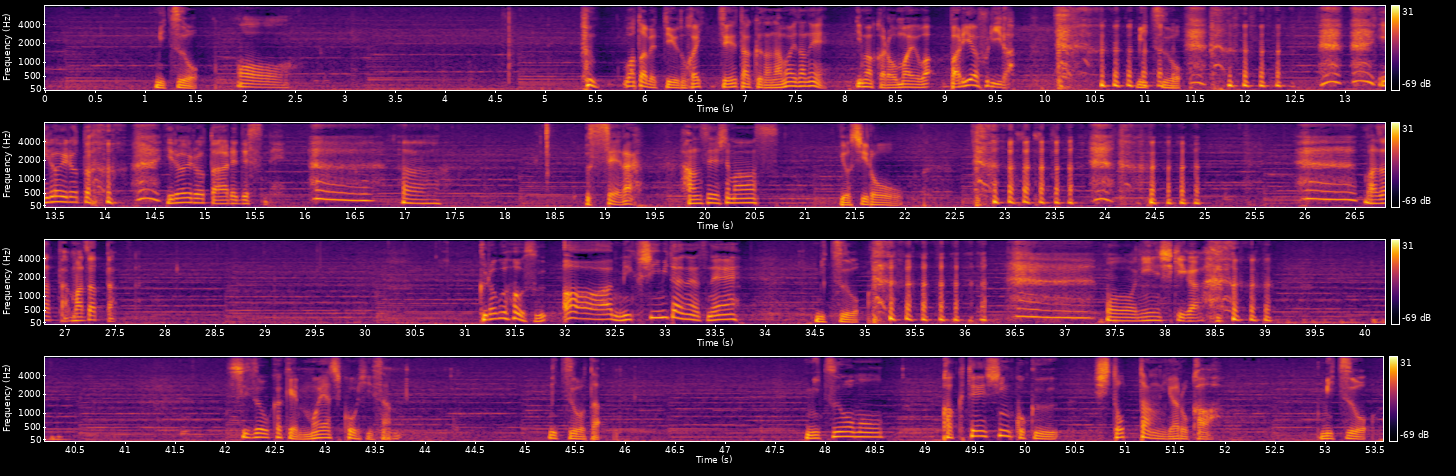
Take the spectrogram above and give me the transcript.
三つおふん渡部っていうのかい？贅沢な名前だね。今からお前はバリアフリーだ。三つお いろいろと いろいろとあれですね。はうっせえな。反省してます。よしろう。あ混ざった混ざった。クラブハウス？ああミクシーみたいなやつね。三つお もう認識が。静岡県もやしコーヒーさん。三つおた。三つおも確定申告しとったんやろか。三つお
